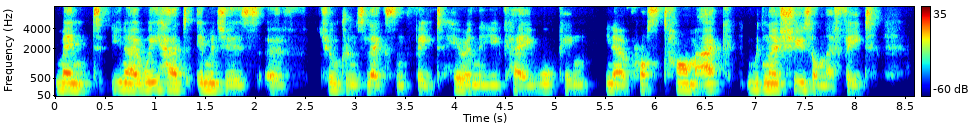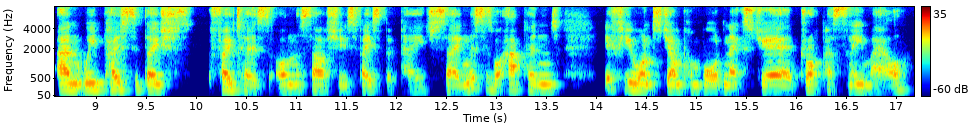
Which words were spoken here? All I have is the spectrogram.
meant, you know, we had images of children's legs and feet here in the UK walking, you know, across tarmac with no shoes on their feet. And we posted those photos on the Sal's Shoes Facebook page saying, This is what happened. If you want to jump on board next year, drop us an email.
